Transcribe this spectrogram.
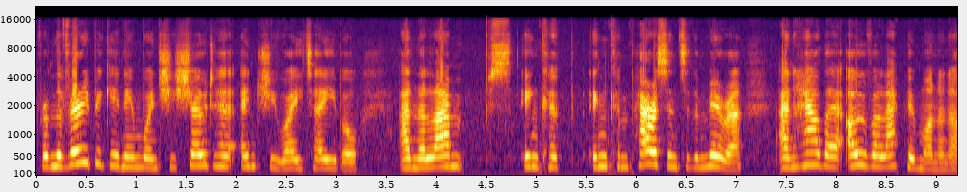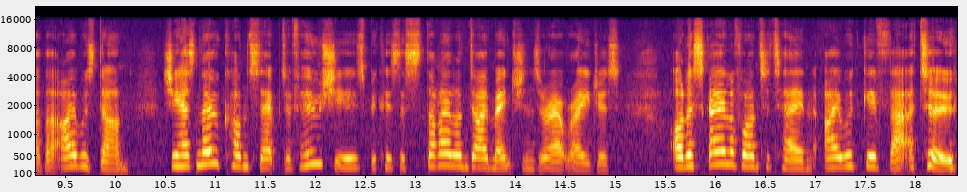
From the very beginning when she showed her entryway table and the lamps in, co in comparison to the mirror and how they're overlapping one another, I was done. She has no concept of who she is because the style and dimensions are outrageous. On a scale of 1 to 10, I would give that a 2.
